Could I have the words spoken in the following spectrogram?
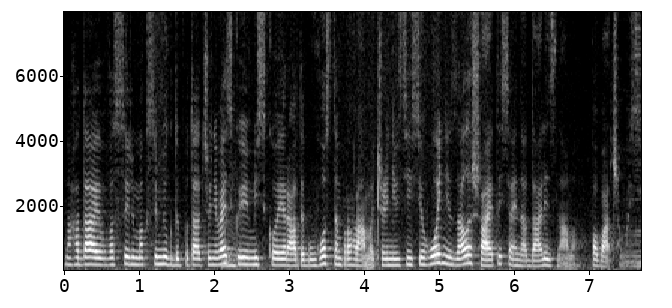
Нагадаю, Василь Максимюк, депутат Чернівецької міської ради, був гостем програми Чернівці сьогодні. Залишайтеся і надалі з нами. Побачимось.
